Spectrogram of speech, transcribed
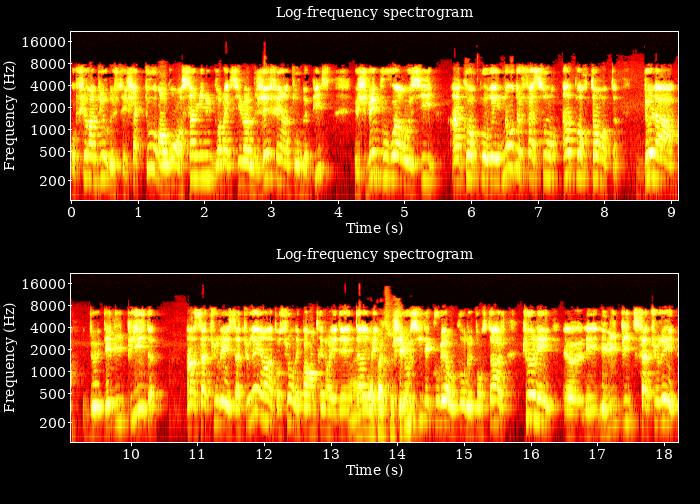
au fur et à mesure de chaque tour, en gros en 5 minutes grand maximum, j'ai fait un tour de piste, je vais pouvoir aussi incorporer, non de façon importante, de la, de, des lipides, insaturés et saturés, hein, attention, on n'est pas rentré dans les détails, mais j'ai aussi découvert au cours de ton stage que les, euh, les, les, lipides saturés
